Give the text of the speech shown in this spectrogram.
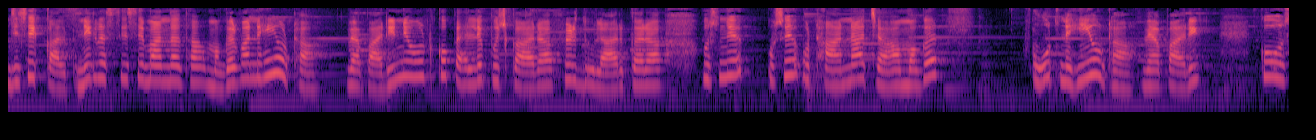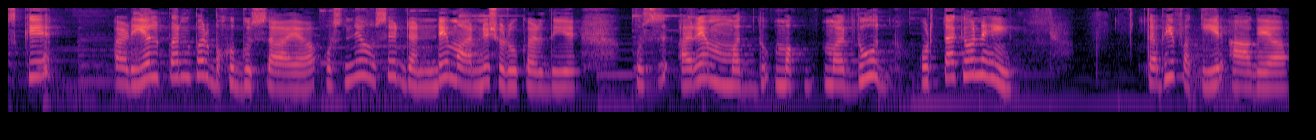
जिसे काल्पनिक रस्सी से बांधा था, मगर वह नहीं उठा। व्यापारी ने ऊँट को पहले पुचकारा, फिर दुलार करा। उसने उसे उठाना चाहा, मगर ऊँट नहीं उठा। व्यापारी को उसके अड़ियलपन पर बहुत गुस्सा आया। उसने उसे डंडे मारने शुरू कर दिए। उस, अरे मरदूद उठता क्यों नहीं? तभी फकीर आ गया।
